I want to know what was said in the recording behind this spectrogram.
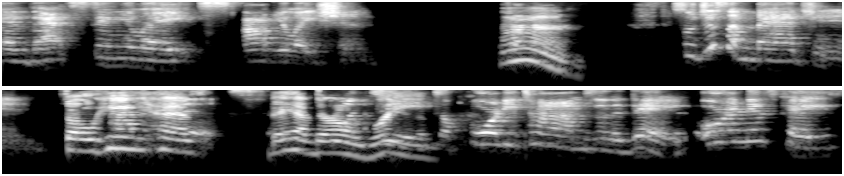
and that stimulates ovulation. Mm. So just imagine. So he has. They have their own 20 ribs. to 40 times in a day, or in this case,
